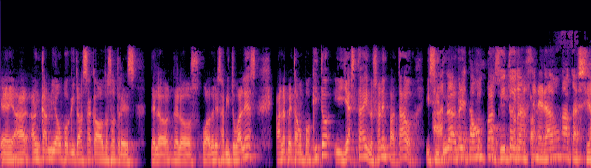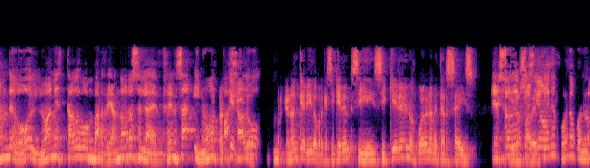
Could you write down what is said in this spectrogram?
eh, han cambiado un poquito, han sacado dos o tres de, los- de los jugadores habituales, han apretado un poquito y ya está, y nos han empatado. Y si han dura apretado un más, poquito y han empatado. generado una ocasión de gol. No han estado bombardeándonos en la defensa y no hemos No han pasado. querido, porque no han querido, porque si quieren, si, si quieren, nos vuelven a meter seis. Eso de lo que sabemos. tiene, bueno, pues lo-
